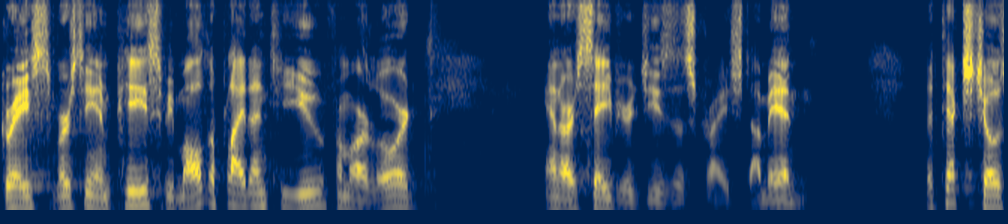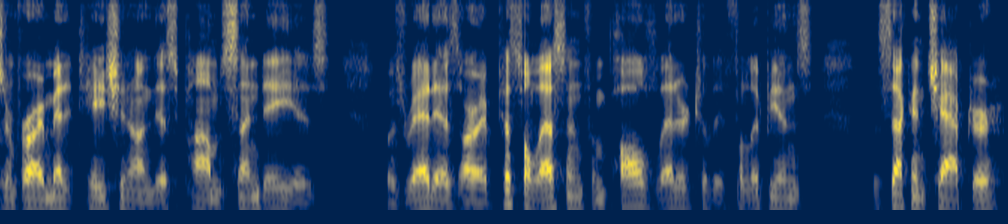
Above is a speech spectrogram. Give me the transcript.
Grace, mercy, and peace be multiplied unto you from our Lord and our Savior Jesus Christ. Amen. The text chosen for our meditation on this Palm Sunday is was read as our epistle lesson from Paul's letter to the Philippians, the second chapter,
